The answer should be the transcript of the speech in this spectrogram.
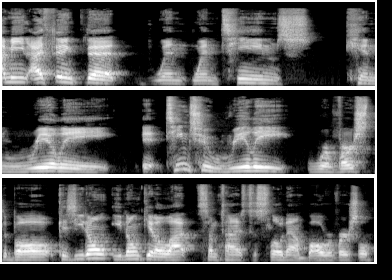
I mean, I think that when when teams can really it, teams who really reverse the ball because you don't you don't get a lot sometimes to slow down ball reversal,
